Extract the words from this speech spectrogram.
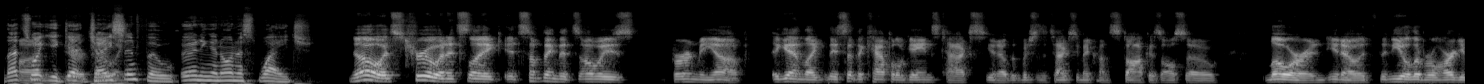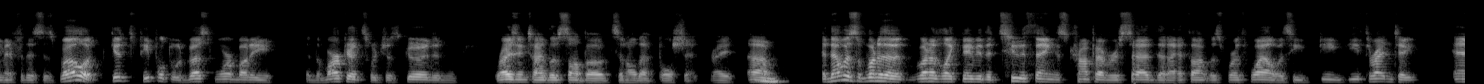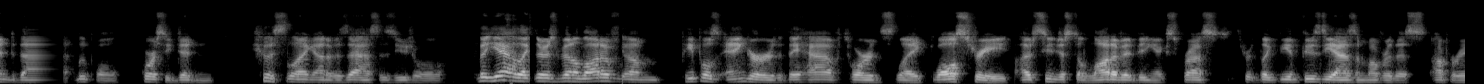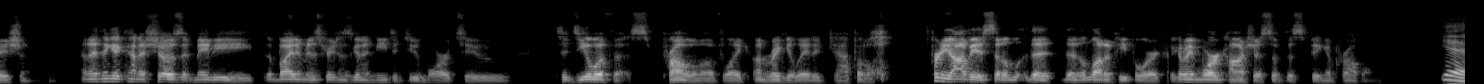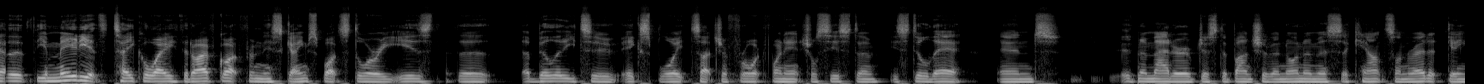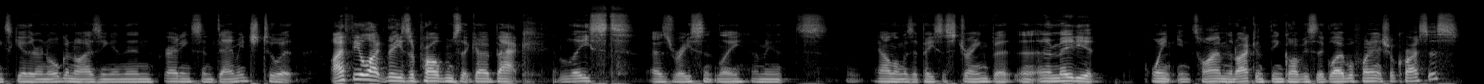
That's what you get. Jason, for earning an honest wage. No, it's true. And it's like, it's something that's always burned me up. Again, like they said, the capital gains tax, you know, which is the tax you make on stock, is also lower. And, you know, it's the neoliberal argument for this is, well, it gets people to invest more money in the markets, which is good. And rising tide lifts all boats and all that bullshit. Right. Um, and that was one of the one of like maybe the two things Trump ever said that I thought was worthwhile was he he, he threatened to end that loophole. Of course he didn't. he was lying out of his ass as usual. But yeah, like there's been a lot of um, people's anger that they have towards like Wall Street. I've seen just a lot of it being expressed through like the enthusiasm over this operation. And I think it kind of shows that maybe the Biden administration is going to need to do more to to deal with this problem of like unregulated capital. It's pretty obvious that a, that that a lot of people are becoming more conscious of this being a problem. Yeah, the, the immediate takeaway that I've got from this GameSpot story is the ability to exploit such a fraught financial system is still there. And it's a matter of just a bunch of anonymous accounts on Reddit getting together and organizing and then creating some damage to it. I feel like these are problems that go back at least as recently. I mean, it's how long is a piece of string, but an immediate point in time that I can think of is the global financial crisis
